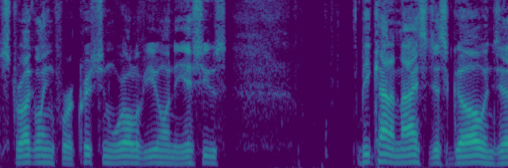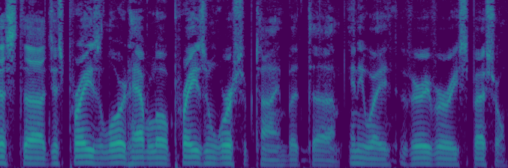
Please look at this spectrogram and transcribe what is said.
struggling for a Christian worldview on the issues. Be kind of nice to just go and just uh, just praise the Lord, have a little praise and worship time. But uh, anyway, very very special.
